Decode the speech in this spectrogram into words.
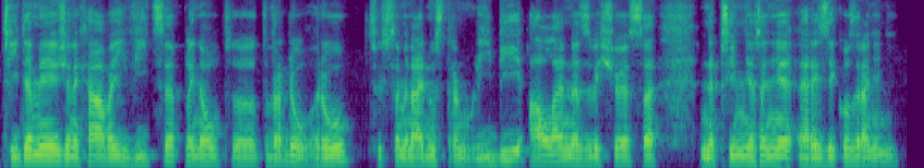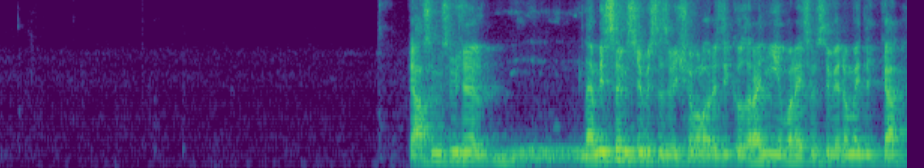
Přijde mi, že nechávají více plynout eh, tvrdou hru, což se mi na jednu stranu líbí, ale nezvyšuje se nepřiměřeně riziko zranění. Já si myslím, že nemyslím si, že by se zvyšovalo riziko zranění, nebo nejsem si vědomý teďka,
